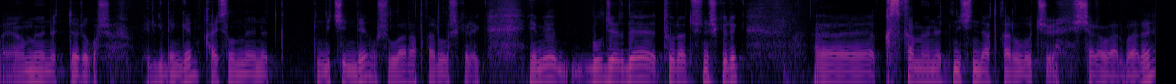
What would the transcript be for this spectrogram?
баягы мөөнөттөрү кошо белгиленген кайсыл мөөнөттүн ичинде ушулар аткарылыш керек. Эми бул жерде туура түшүнүш керек кыска мөөнөттүн ичинде аткарылуучу иш чаралар бар э.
